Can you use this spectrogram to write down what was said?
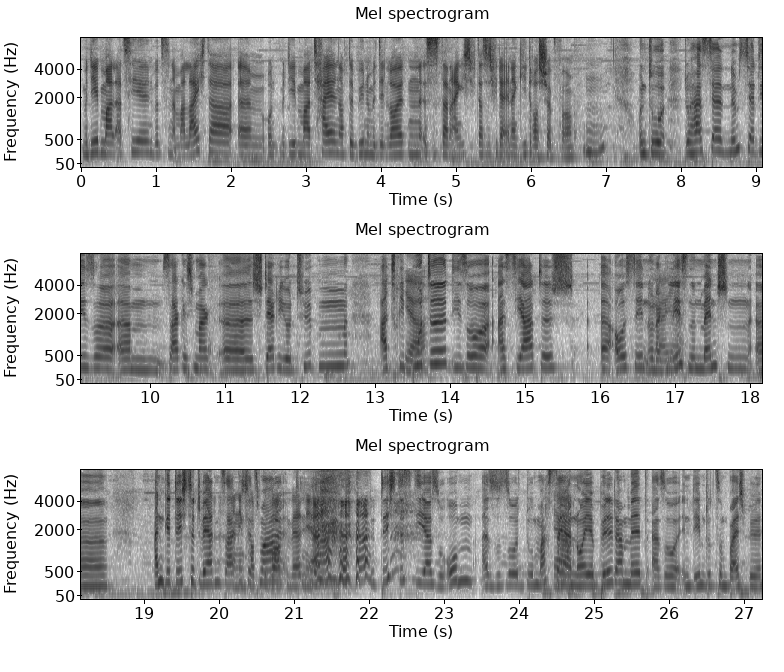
Mit jedem Mal erzählen wird es dann immer leichter ähm, und mit jedem Mal teilen auf der Bühne mit den Leuten ist es dann eigentlich, dass ich wieder Energie draus schöpfe. Mhm. Und du, du hast ja, nimmst ja diese, ähm, sag ich mal, äh, Stereotypen, Attribute, ja. die so asiatisch äh, aussehen oder ja, gelesenen ja. Menschen äh, angedichtet werden, sage ich jetzt mal. Werden, ja. ja. Du dichtest die ja so um, also so, du machst ja. da ja neue Bilder mit, also indem du zum Beispiel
